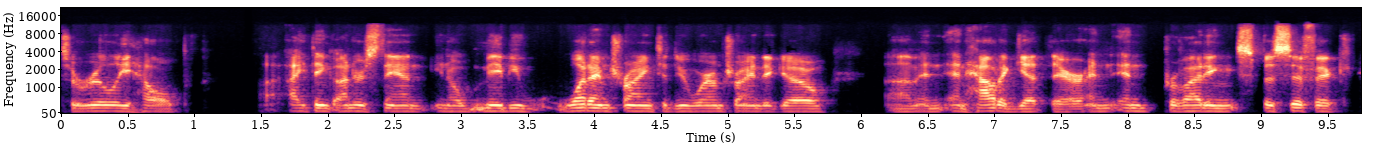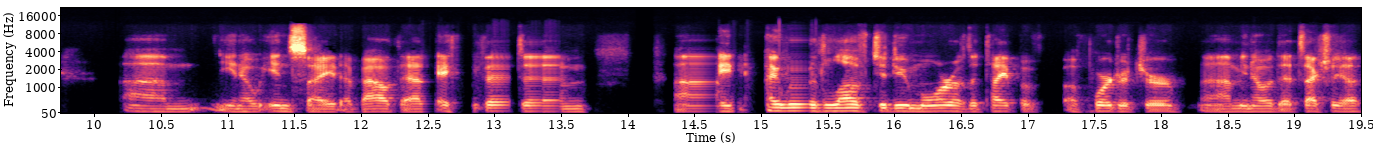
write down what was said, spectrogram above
to really help. I think understand, you know, maybe what I'm trying to do, where I'm trying to go, um, and and how to get there, and and providing specific, um, you know, insight about that. I think that. Um, I, I would love to do more of the type of, of portraiture. Um, you know, that's actually a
